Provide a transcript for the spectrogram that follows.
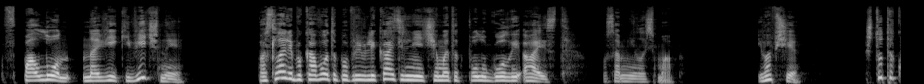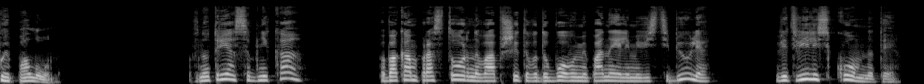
в полон навеки вечные, послали бы кого-то попривлекательнее, чем этот полуголый аист, усомнилась Мап. И вообще, что такое полон? Внутри особняка, по бокам просторного, обшитого дубовыми панелями вестибюля, ветвились комнаты.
